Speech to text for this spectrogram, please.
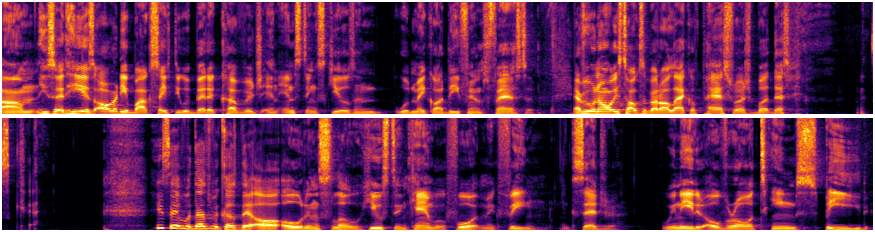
Um, he said he is already a box safety with better coverage and instinct skills and would make our defense faster. Everyone always talks about our lack of pass rush, but that's. He said, but that's because they're all old and slow. Houston, Campbell, Ford, McPhee, etc. We needed overall team speed,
